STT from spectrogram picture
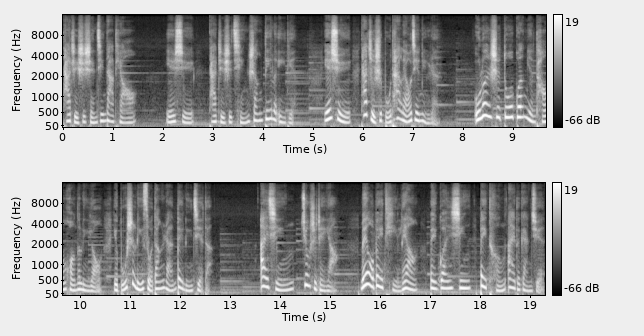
他只是神经大条，也许他只是情商低了一点，也许他只是不太了解女人。无论是多冠冕堂皇的理由，也不是理所当然被理解的。爱情就是这样，没有被体谅。被关心、被疼爱的感觉，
